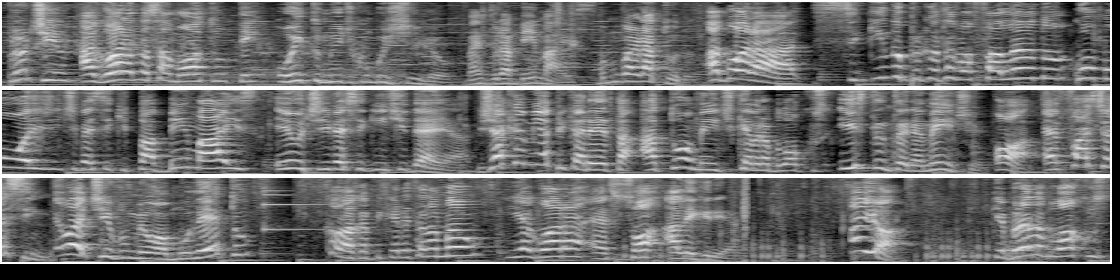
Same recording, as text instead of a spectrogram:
Prontinho. Agora nossa moto tem 8 mil de combustível. Vai durar bem mais. Vamos guardar tudo. Agora, seguindo porque eu tava falando, como hoje a gente vai se equipar bem mais, eu tive a seguinte ideia. Já que a minha picareta atualmente quebra blocos instantaneamente, ó, é fácil assim. Eu ativo meu amuleto, coloco a picareta na mão e agora é só alegria. Aí, ó, quebrando blocos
